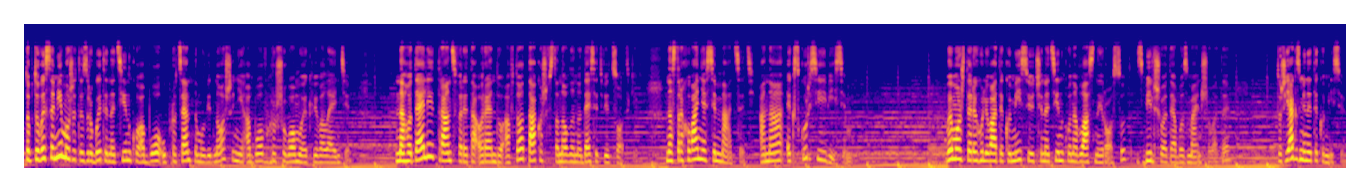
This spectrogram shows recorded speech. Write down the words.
Тобто ви самі можете зробити націнку або у процентному відношенні, або в грошовому еквіваленті. На готелі, трансфери та оренду авто також встановлено 10%, на страхування 17%, а на екскурсії 8%. Ви можете регулювати комісію чи націнку на власний розсуд, збільшувати або зменшувати. Тож як змінити комісію?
